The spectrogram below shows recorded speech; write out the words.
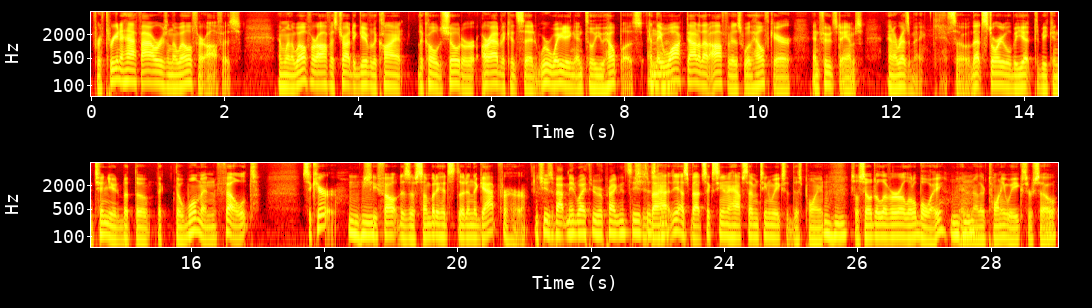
for three and a half hours in the welfare office. And when the welfare office tried to give the client the cold shoulder, our advocate said, We're waiting until you help us. And mm-hmm. they walked out of that office with health care and food stamps and a resume. So that story will be yet to be continued, but the, the, the woman felt secure. Mm-hmm. She felt as if somebody had stood in the gap for her. And she's about midway through her pregnancy she's about, time? Yeah, it's about 16 and a half, 17 weeks at this point. Mm-hmm. So she'll deliver a little boy mm-hmm. in another 20 weeks or so.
